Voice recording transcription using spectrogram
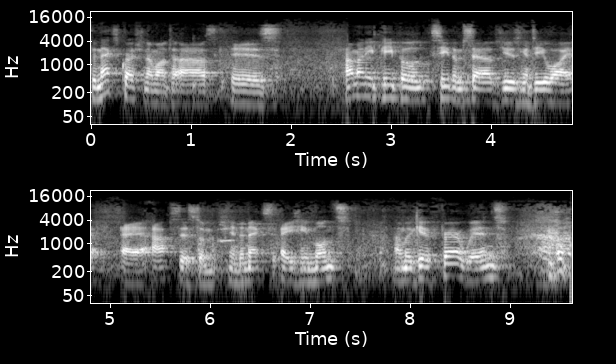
the next question I want to ask is how many people see themselves using a DIY uh, app system in the next 18 months? And we'll give fair winds. uh,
